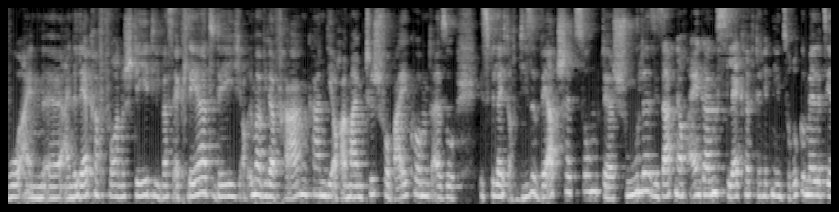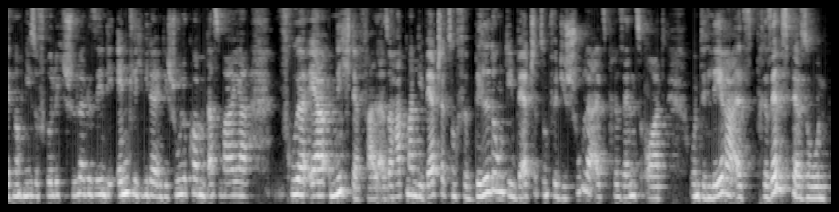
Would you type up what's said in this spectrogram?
wo ein, äh, eine Lehrkraft vorne steht, die was erklärt, die ich auch immer wieder fragen kann, die auch an meinem Tisch vorbeikommt. Also ist vielleicht auch diese Wertschätzung der Schule. Sie sagten ja auch eingangs, Lehrkräfte hätten ihn zurückgemeldet. Sie hätten noch nie so fröhliche Schüler gesehen, die endlich wieder in die Schule kommen. Das war ja früher eher nicht der Fall. Also hat man die Wertschätzung für Bildung, die Wertschätzung für die Schule als Präsenzort und den Lehrer als Präsenzperson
